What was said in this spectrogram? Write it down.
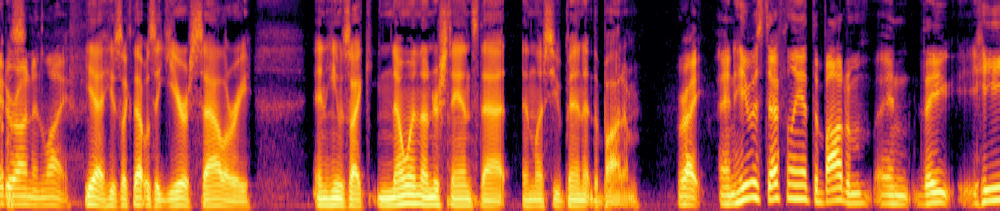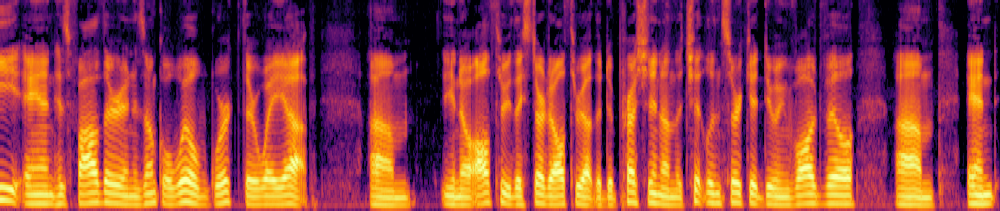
later was- on in life. yeah he's like that was a year's salary and he was like no one understands that unless you've been at the bottom Right. And he was definitely at the bottom and they he and his father and his uncle Will worked their way up. Um, you know, all through they started all throughout the depression on the Chitlin circuit doing vaudeville. Um, and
